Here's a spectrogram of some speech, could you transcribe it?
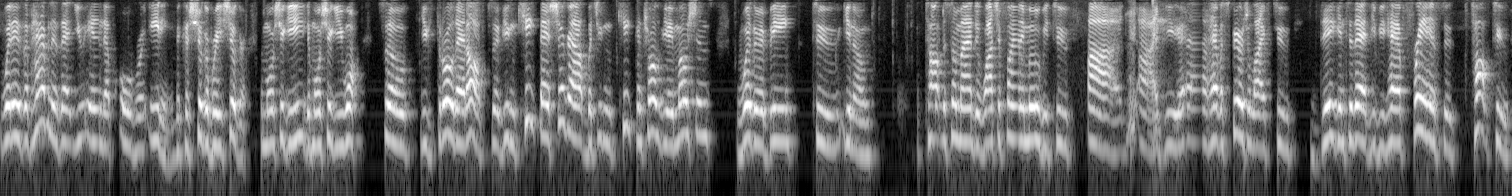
what ends up happening is that you end up overeating because sugar breeds sugar. The more sugar you eat, the more sugar you want. So you throw that off. So if you can keep that sugar out, but you can keep control of your emotions, whether it be to, you know, talk to somebody, to watch a funny movie, to uh, uh if you have a spiritual life, to dig into that. If you have friends to talk to,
